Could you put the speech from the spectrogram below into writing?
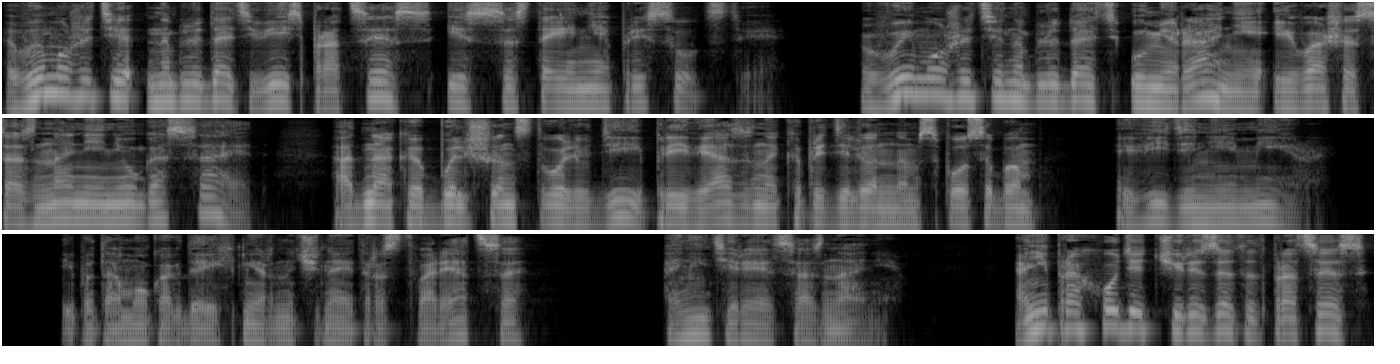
вы можете наблюдать весь процесс из состояния присутствия. Вы можете наблюдать умирание, и ваше сознание не угасает, однако большинство людей привязано к определенным способам видения мира и потому, когда их мир начинает растворяться, они теряют сознание. Они проходят через этот процесс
